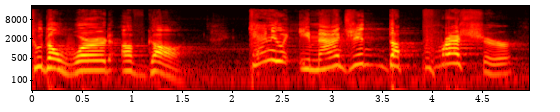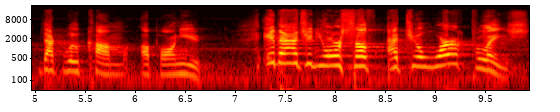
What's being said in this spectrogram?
to the word of God. Can you imagine the pressure that will come upon you? Imagine yourself at your workplace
